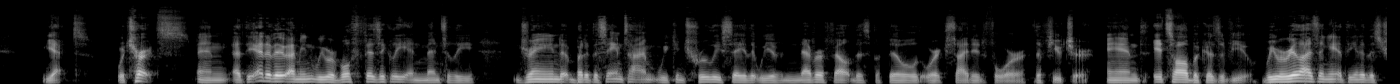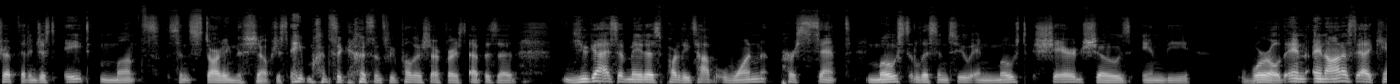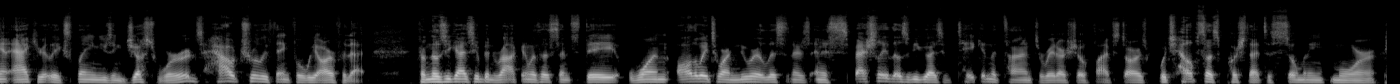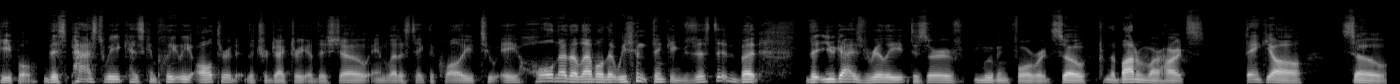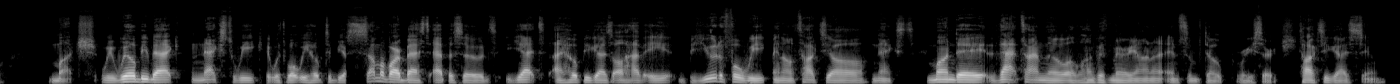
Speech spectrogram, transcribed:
yet, which hurts. And at the end of it, I mean, we were both physically and mentally drained, but at the same time, we can truly say that we have never felt this fulfilled or excited for the future. And it's all because of you. We were realizing at the end of this trip that in just eight months since starting the show, just eight months ago since we published our first episode, you guys have made us part of the top 1% most listened to and most shared shows in the world. And and honestly, I can't accurately explain using just words how truly thankful we are for that from those of you guys who've been rocking with us since day one, all the way to our newer listeners, and especially those of you guys who've taken the time to rate our show five stars, which helps us push that to so many more people. This past week has completely altered the trajectory of this show and let us take the quality to a whole nother level that we didn't think existed, but that you guys really deserve moving forward. So, from the bottom of our hearts, thank y'all so much. We will be back next week with what we hope to be some of our best episodes yet. I hope you guys all have a beautiful week, and I'll talk to y'all next Monday. That time, though, along with Mariana and some dope research. Talk to you guys soon.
